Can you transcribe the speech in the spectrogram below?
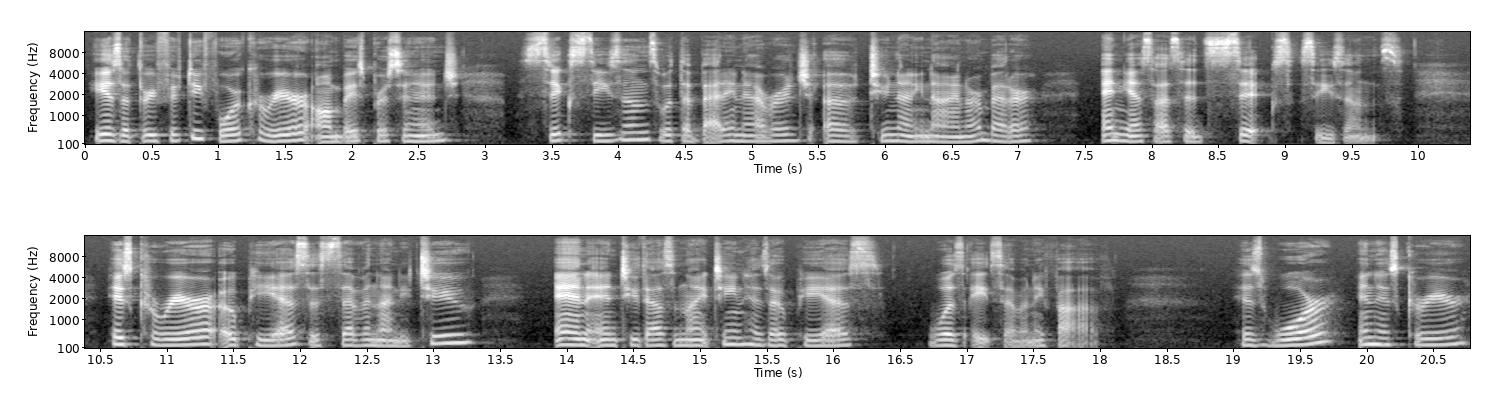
He has a 354 career on base percentage, six seasons with a batting average of 299 or better. And yes, I said six seasons. His career OPS is 792, and in 2019, his OPS was 875. His WAR in his career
